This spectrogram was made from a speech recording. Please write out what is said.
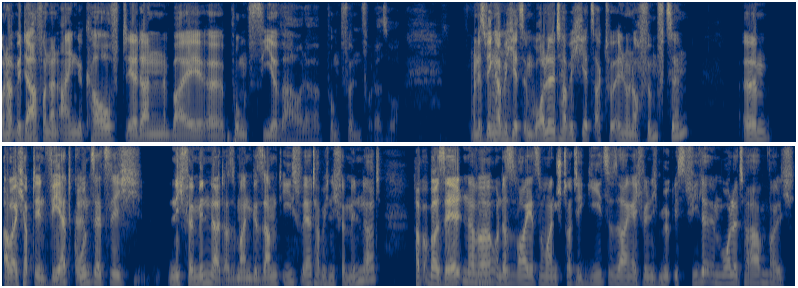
und habe mir davon dann eingekauft, der dann bei äh, Punkt 4 war oder Punkt 5 oder so. Und deswegen mhm. habe ich jetzt im Wallet, habe ich jetzt aktuell nur noch 15. Ähm, aber ich habe den Wert grundsätzlich nicht vermindert. Also meinen Gesamt-ETH-Wert habe ich nicht vermindert, habe aber seltenere, mhm. und das war jetzt so meine Strategie, zu sagen, ich will nicht möglichst viele im Wallet haben, weil ich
